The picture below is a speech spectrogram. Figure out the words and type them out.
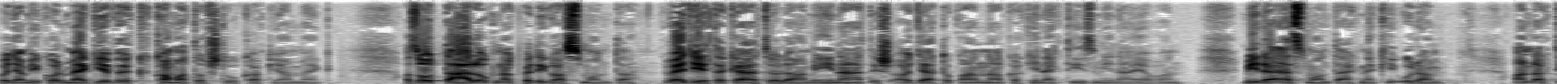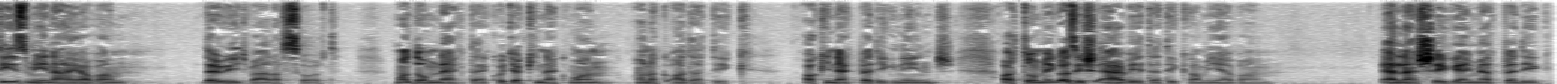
hogy amikor megjövök, kamatostul kapjam meg? Az ott állóknak pedig azt mondta, vegyétek el tőle a mínát, és adjátok annak, akinek tíz mínája van. Mire ezt mondták neki, uram, annak tíz mínája van. De ő így válaszolt, mondom nektek, hogy akinek van, annak adatik akinek pedig nincs, attól még az is elvétetik, amilyen van. Ellenségeimet pedig,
